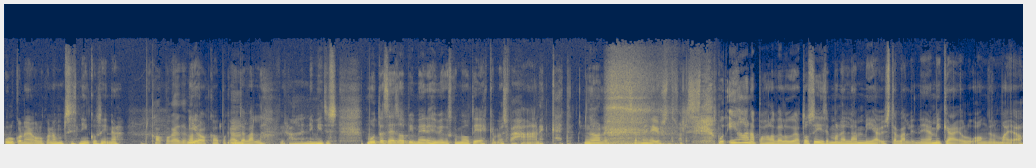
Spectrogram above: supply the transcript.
ulkona ja ulkona, mutta siis niin kuin siinä kauppakäytävällä. Joo, kauppakäytävällä, mm. virallinen nimitys. Mutta se sopi meille hyvin, koska me oltiin ehkä myös vähän äänekkäitä. No niin, se meni ystävällisesti. Mutta ihana palvelu ja tosi semmoinen lämmin ja ystävällinen ja mikä ei ollut ongelma ja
